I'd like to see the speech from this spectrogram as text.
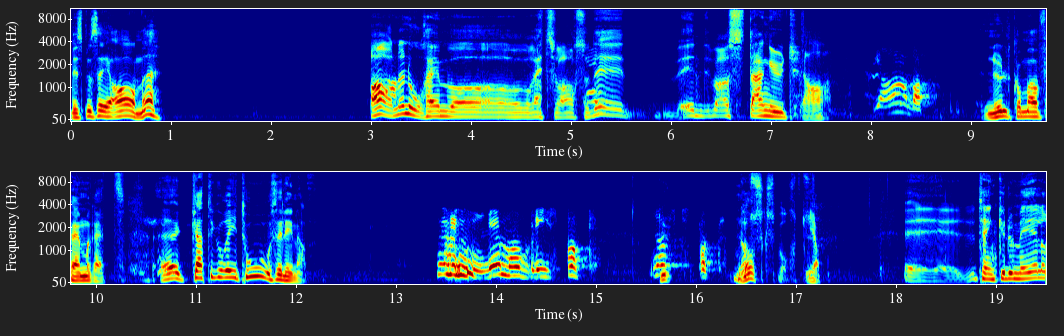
Hvis vi sier Arne Arne Norheim var rett svar, så det det var stang ut. Ja. Ja da. 0,5 rett. Eh, kategori to, Selina. Det må bli sport. Norsk sport. Norsk sport. Ja. Eh, Tenker du med eller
